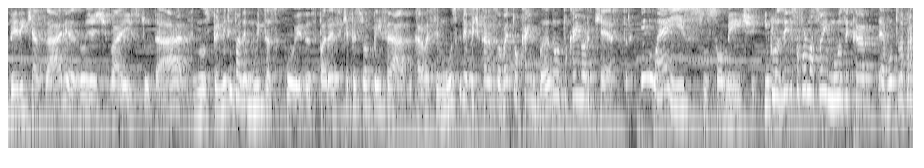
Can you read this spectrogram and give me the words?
verem que as áreas onde a gente vai estudar nos permitem fazer muitas coisas. Parece que a pessoa pensa, ah, o cara vai ser músico e de repente o cara só vai tocar em banda ou tocar em orquestra. E não é isso somente. Inclusive, sua formação em música é voltada para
